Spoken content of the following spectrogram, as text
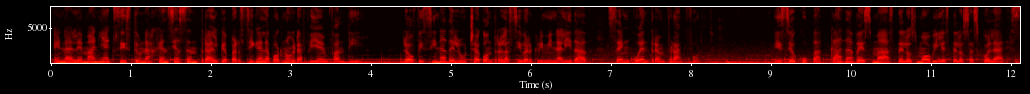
En Alemania existe una agencia central que persigue la pornografía infantil. La Oficina de Lucha contra la Cibercriminalidad se encuentra en Frankfurt y se ocupa cada vez más de los móviles de los escolares.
